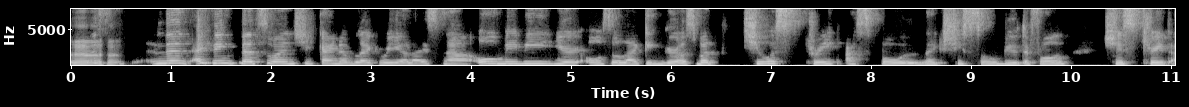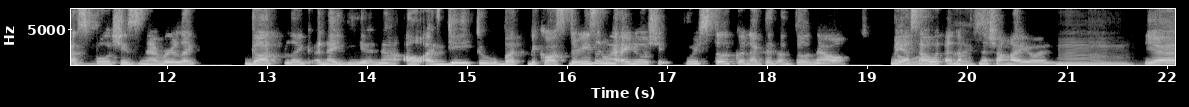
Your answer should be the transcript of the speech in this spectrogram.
And then I think that's when she kind of like realized na, oh, maybe you're also liking girls. But she was straight as pole. Like she's so beautiful. She's straight as pole. She's never like got like an idea na, oh, I'm gay too. But because the reason why I know she, we're still connected until now, may Oh, wow. asawa at anak Nice. na siya ngayon. Mm. Yeah,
